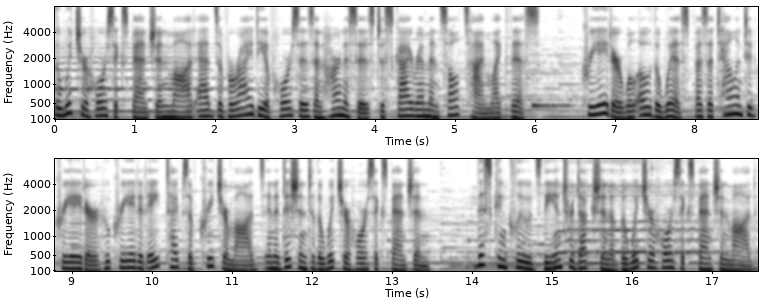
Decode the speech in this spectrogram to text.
The Witcher Horse expansion mod adds a variety of horses and harnesses to Skyrim and Solstheim like this. Creator will owe the Wisp as a talented creator who created 8 types of creature mods in addition to the Witcher Horse expansion. This concludes the introduction of the Witcher Horse expansion mod.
